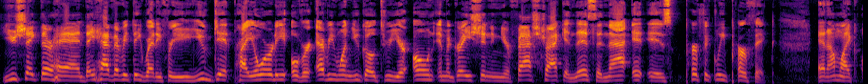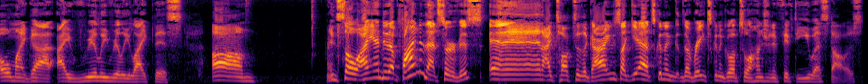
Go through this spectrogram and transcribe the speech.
you shake their hand. They have everything ready for you. You get priority over everyone. You go through your own immigration and your fast track and this and that. It is perfectly perfect. And I'm like, oh my God, I really, really like this. Um, and so I ended up finding that service and I talked to the guy and he's like, yeah, it's gonna, the rate's gonna go up to 150 US dollars.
